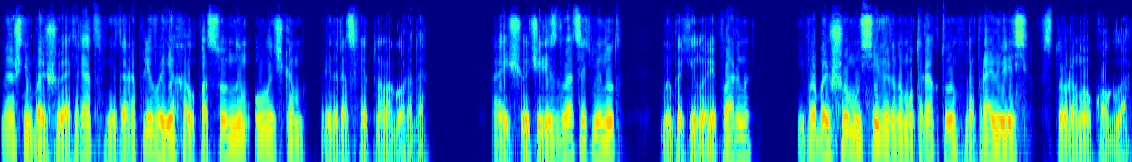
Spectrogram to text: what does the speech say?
наш небольшой отряд неторопливо ехал по сонным улочкам предрассветного города. А еще через двадцать минут мы покинули Парн и по большому северному тракту направились в сторону Когла.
